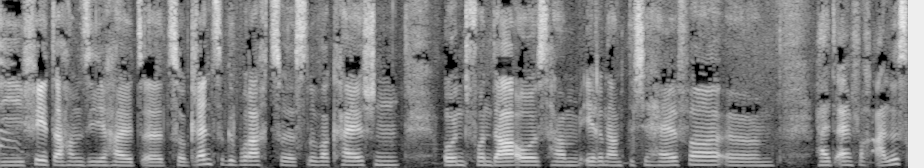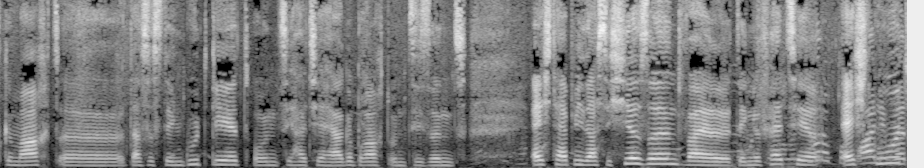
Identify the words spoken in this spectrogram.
die Väter haben sie halt äh, zur Grenze gebracht, zur slowakischen. Und von da aus haben ehrenamtliche Helfer äh, halt einfach alles gemacht, äh, dass es denen gut geht und sie halt hierher gebracht. Und sie sind echt happy, dass sie hier sind, weil denen gefällt hier echt gut.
